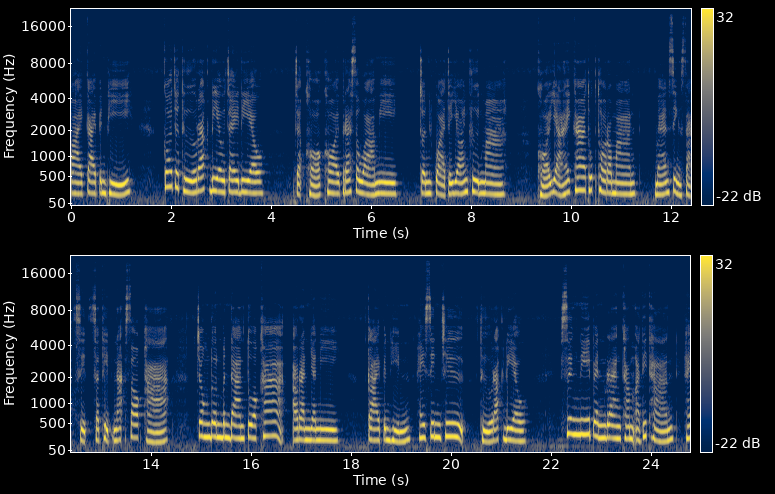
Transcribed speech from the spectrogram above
วายกลายเป็นผี ก็จะถือรักเดียวใจเดียว จะขอคอยพระสวามี จนกว่าจะย้อนคืนมา ขออย่าให้ข้าทุกทรมาน แม้นสิ่งศักดิ์สิทธิ์สถิตณ ซอกผา จงดลบันดาลตัวข้าอารัญญนี กลายเป็นหินให้สิ้นชื่อ ถือรักเดียว ซึ่งนี่เป็นแรงคำอธิษฐานให้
